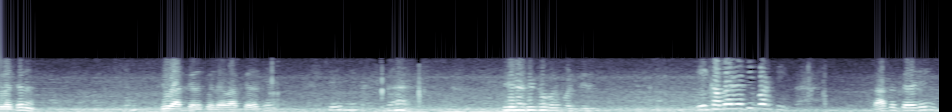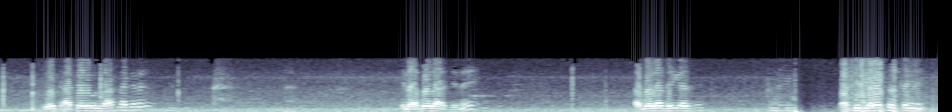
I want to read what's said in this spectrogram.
રહે છે ને? શું વાત કરે છે બધા? વાત કરે છે? એ ખબર નથી પડતી. વાત જ કરે છે? રોજ અત્યારે એવું વાત ના કરે? એટલે અબોલા છે ને? અબોલા થઈ ગયા છે? વાતચીત કરે છે સત્સંગની હા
